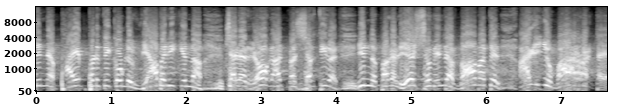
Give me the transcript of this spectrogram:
നിന്നെ ഭയപ്പെടുത്തിക്കൊണ്ട് വ്യാപരിക്കുന്ന ചില രോഗാത്മ ശക്തികൾ ഇന്ന് പകൽ യേശുവിന്റെ നാമത്തിൽ അഴിഞ്ഞു മാറട്ടെ.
